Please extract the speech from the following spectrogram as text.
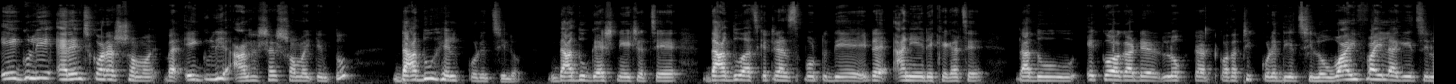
এইগুলি অ্যারেঞ্জ করার সময় বা এইগুলি আসার সময় কিন্তু দাদু হেল্প করেছিল। দাদু গ্যাস নিয়ে এসেছে, দাদু আজকে ট্রান্সপোর্ট দিয়ে এটা আনিয়ে রেখে গেছে। দাদু একুয়াগার্ডের লোকটার কথা ঠিক করে দিয়েছিল ওয়াইফাই লাগিয়েছিল।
